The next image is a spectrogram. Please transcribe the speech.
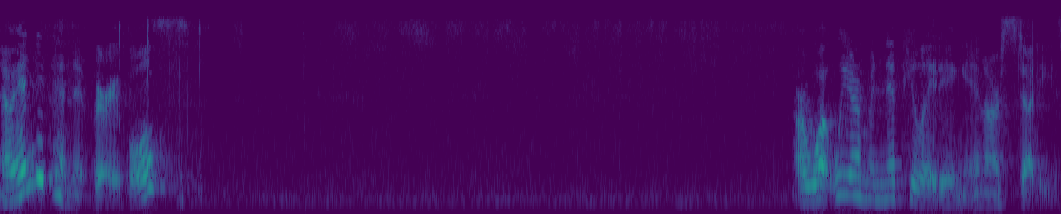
Now, independent variables are what we are manipulating in our studies.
